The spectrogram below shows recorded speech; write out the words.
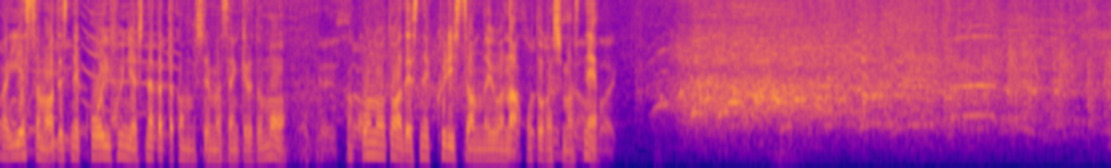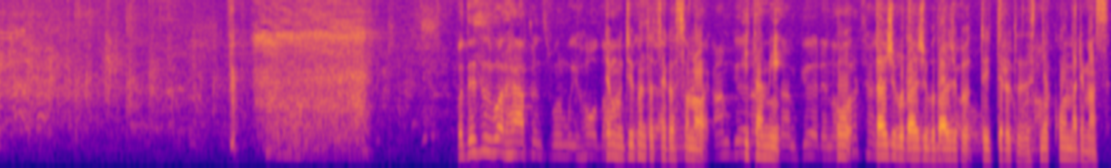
まイエス様はですねこういうふうにはしなかったかもしれませんけれどもこの音はですねクリスチャンのような音がしますね。でも自分たちがその痛みを大丈夫、大丈夫、大丈夫って言ってるとですねこうなります。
